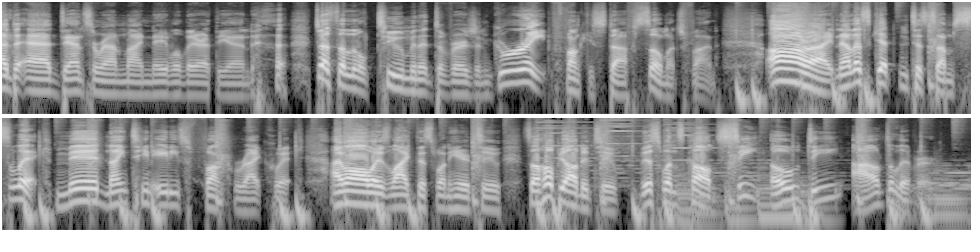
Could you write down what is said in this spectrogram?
Had to add Dance Around My Navel there at the end. Just a little two minute diversion. Great funky stuff. So much fun. All right, now let's get into some slick mid 1980s funk right quick. I've always liked this one here too, so I hope y'all do too. This one's called COD I'll Deliver.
